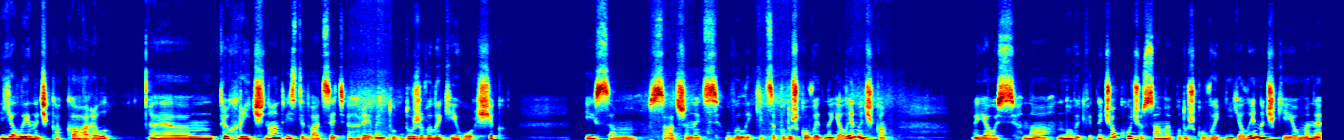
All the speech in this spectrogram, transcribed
ялиночка Карл. ем, Трьохрічна, 220 гривень. Тут дуже великий горщик. І сам саджанець великий. Це подушковидна ялиночка. Я ось на новий квітничок хочу саме подушковидні ялиночки. У мене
